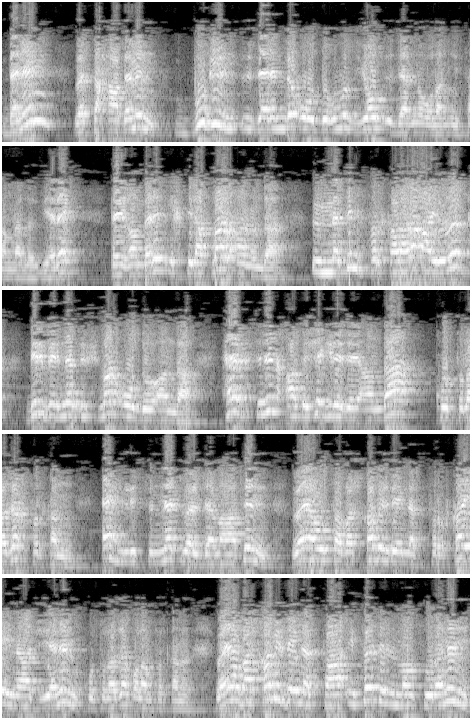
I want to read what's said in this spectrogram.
Benim ve sahabemin bugün üzerinde olduğumuz yol üzerine olan insanlardır diyerek peygamberin ihtilaflar anında ümmetin fırkalara ayrılıp birbirine düşman olduğu anda hepsinin ateşe gireceği anda kurtulacak fırkanın ehli sünnet vel cemaatin veyahut da başka bir deyimle fırkayı naciyenin kurtulacak olan fırkanın veya başka bir deyimle taifetil mansurenin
